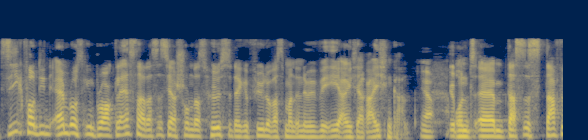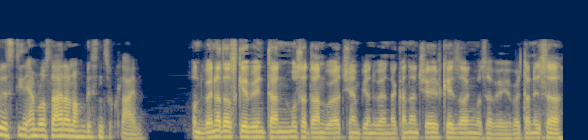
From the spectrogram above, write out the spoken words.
Sieg von Dean Ambrose gegen Brock Lesnar, das ist ja schon das höchste der Gefühle, was man in der WWE eigentlich erreichen kann. Ja. Und ähm, das ist, dafür ist Dean Ambrose leider noch ein bisschen zu klein. Und wenn er das gewinnt, dann muss er dann World Champion werden. Da kann dann JFK sagen, was er will, weil dann ist er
